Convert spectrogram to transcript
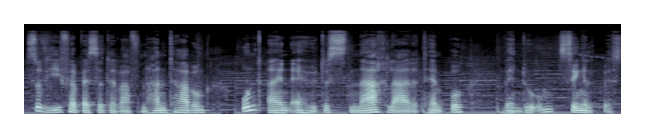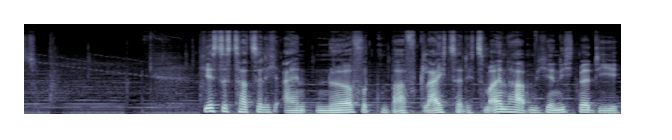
sowie verbesserte Waffenhandhabung und ein erhöhtes Nachladetempo, wenn du umzingelt bist. Hier ist es tatsächlich ein Nerf und ein Buff gleichzeitig. Zum einen haben wir hier nicht mehr die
